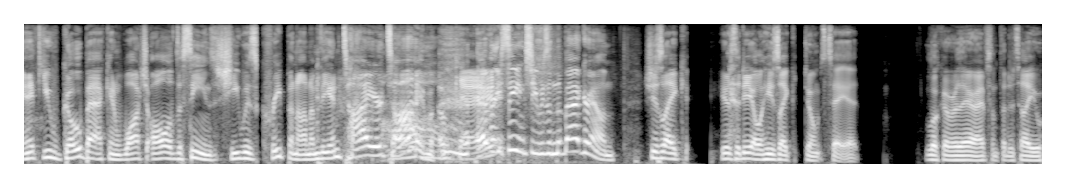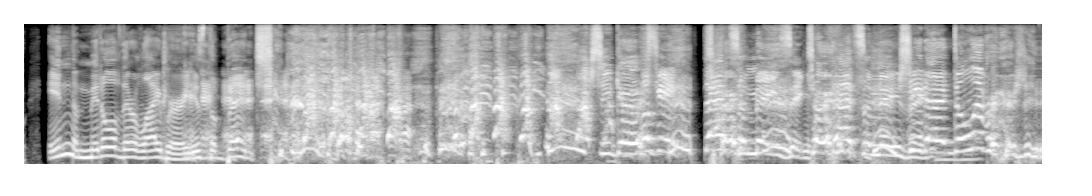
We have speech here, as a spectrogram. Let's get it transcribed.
And if you go back and watch all of the scenes, she was creeping on him the entire time. Oh, okay. Every scene, she was in the background. She's like, "Here's the deal." He's like, "Don't say it." Look over there. I have something to tell you. In the middle of their library is the bench. she goes. Okay, that's turn- amazing. turn- That's amazing. She uh, delivered. so she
